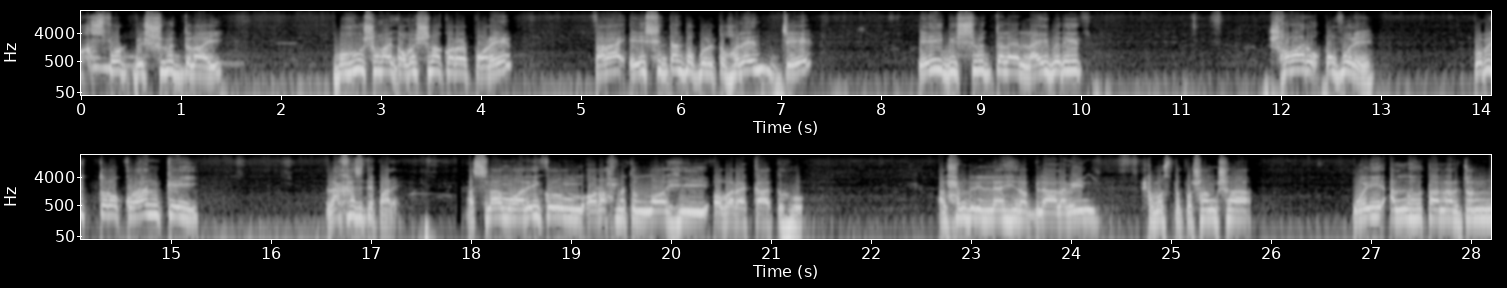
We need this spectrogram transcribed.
অক্সফোর্ড বিশ্ববিদ্যালয় বহু সময় গবেষণা করার পরে তারা এই সিদ্ধান্ত উপনীত হলেন যে এই বিশ্ববিদ্যালয়ের লাইব্রেরির সবার উপরে পবিত্র কোরআনকেই রাখা যেতে পারে। আসসালামু আলাইকুম ও আলহামদুলিল্লাহ রবিল আলমিন। সমস্ত প্রশংসা ওই আল্লাহ তালার জন্য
